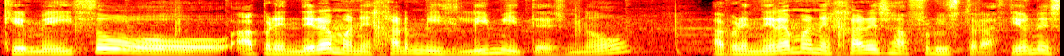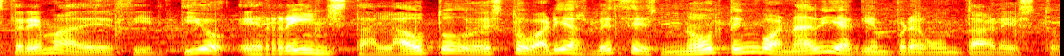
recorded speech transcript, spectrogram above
que, me hizo aprender a manejar mis límites, ¿no? Aprender a manejar esa frustración extrema de decir, tío, he reinstalado todo esto varias veces, no tengo a nadie a quien preguntar esto.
